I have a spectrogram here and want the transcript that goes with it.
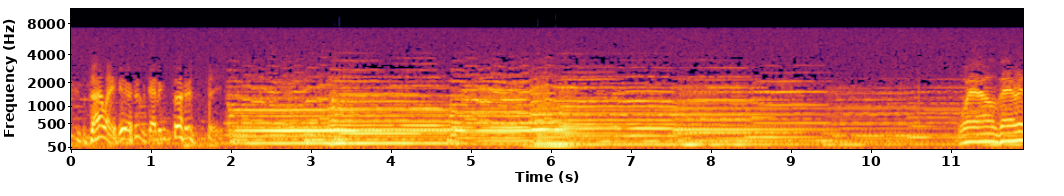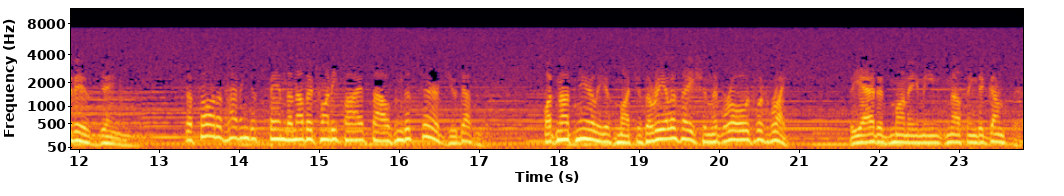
Sally here is getting thirsty. Well, there it is, James. The thought of having to spend another 25000 disturbs you, doesn't it? But not nearly as much as the realization that Rose was right. The added money means nothing to Gunther.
